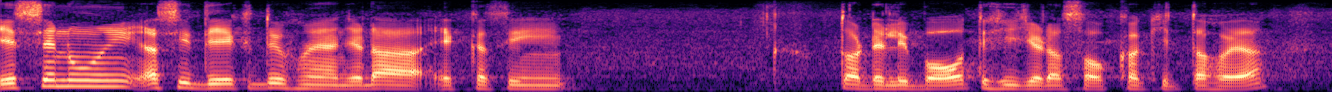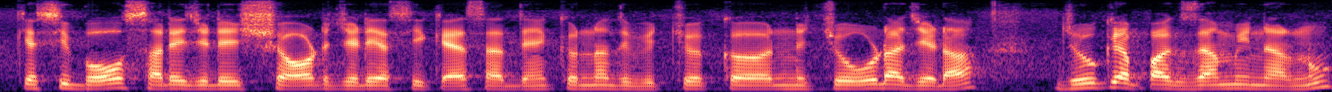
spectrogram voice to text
ਇਸੇ ਨੂੰ ਹੀ ਅਸੀਂ ਦੇਖਦੇ ਹੋਏ ਆ ਜਿਹੜਾ ਇੱਕ ਅਸੀਂ ਤੁਹਾਡੇ ਲਈ ਬਹੁਤ ਹੀ ਜਿਹੜਾ ਸੌਖਾ ਕੀਤਾ ਹੋਇਆ ਕਿ ਅਸੀਂ ਬਹੁਤ ਸਾਰੇ ਜਿਹੜੇ ਸ਼ਾਰਟ ਜਿਹੜੇ ਅਸੀਂ ਕਹਿ ਸਕਦੇ ਹਾਂ ਕਿ ਉਹਨਾਂ ਦੇ ਵਿੱਚੋਂ ਇੱਕ ਨਿਚੋੜ ਆ ਜਿਹੜਾ, ਜੋ ਕਿ ਆਪਾਂ ਐਗਜ਼ਾਮੀਨਰ ਨੂੰ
